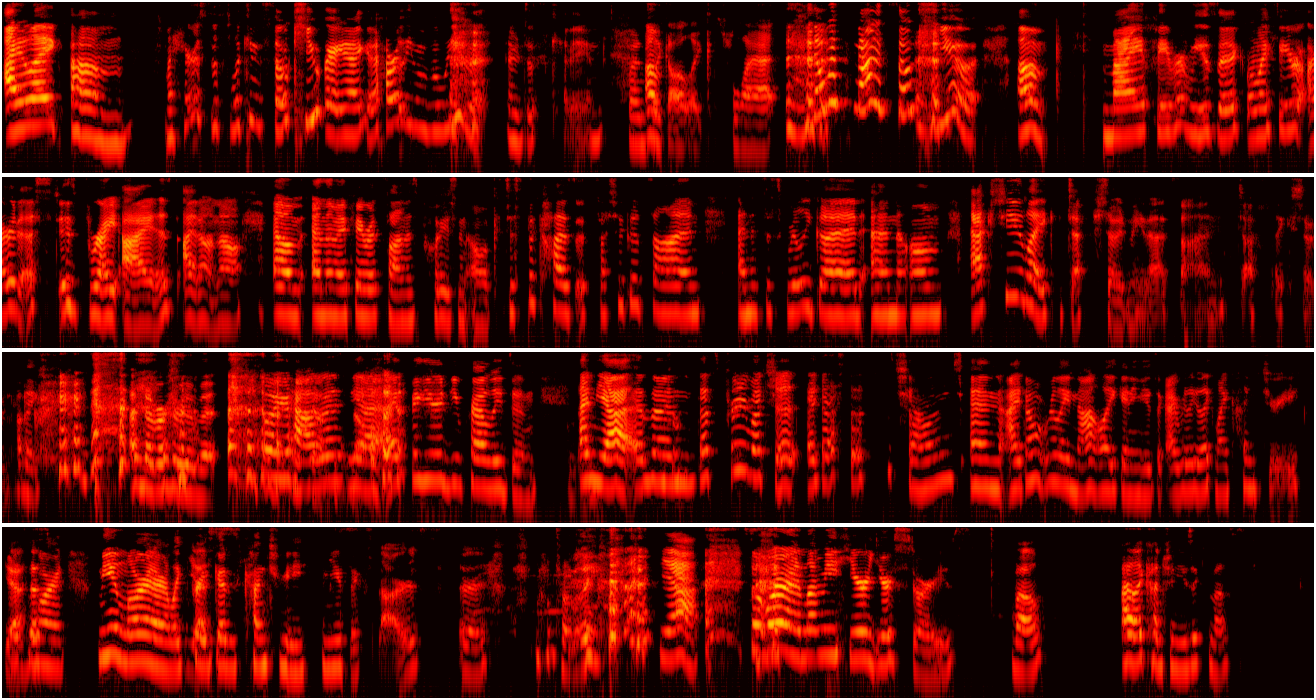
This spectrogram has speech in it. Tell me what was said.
I like um my hair is just looking so cute right now. I can hardly even believe it. I'm just kidding. Mine's Um, like all like flat. No, it's not. It's so cute. Um my favorite music, well my favorite artist is Bright Eyes. I don't know. Um and then my favorite song is Poison Oak just because it's such a good song and it's just really good and um actually like Jeff showed me that song. Jeff like showed me like I've never heard of it. Oh, you haven't? No. Yeah, I figured you probably didn't. And yeah, and then that's pretty much it. I guess that's the challenge. And I don't really not like any music. I really like my country. Yeah, with Lauren. Me and Lauren are like pretty Yes. good country music stars. Or totally. yeah. So Lauren, let me hear your stories. Well, I like country music the most.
